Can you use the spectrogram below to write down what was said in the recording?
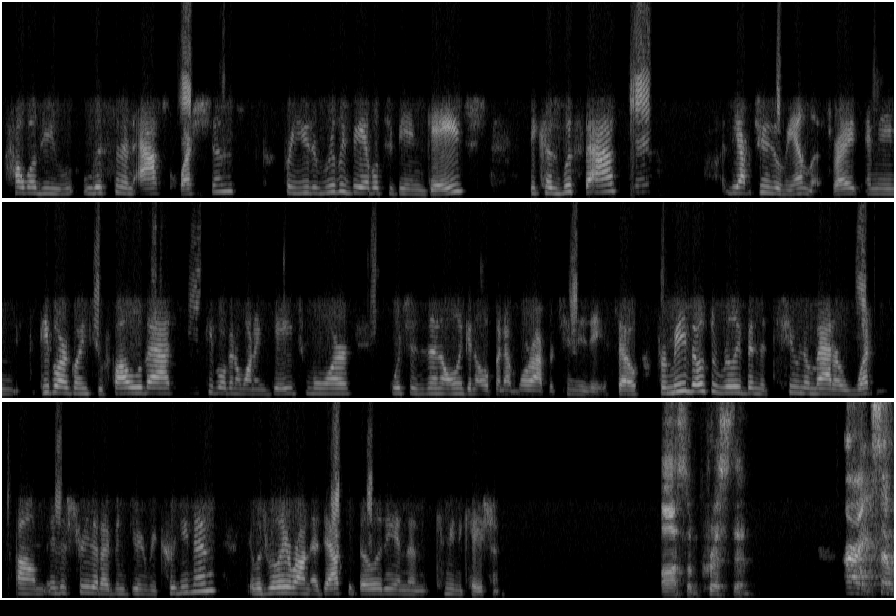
How well do you listen and ask questions for you to really be able to be engaged? Because with that, the opportunities will be endless, right? I mean, people are going to follow that. People are going to want to engage more, which is then only going to open up more opportunities. So for me, those have really been the two, no matter what um, industry that I've been doing recruiting in. It was really around adaptability and then communication. Awesome. Kristen. All right. So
